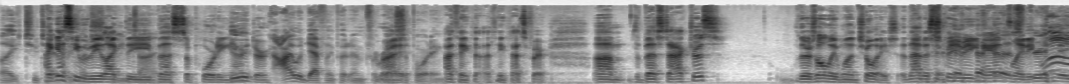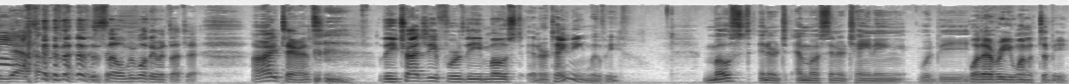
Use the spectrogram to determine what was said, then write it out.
like two. I guess he would be like the time. best supporting He would- I would definitely put him for best supporting. I think that I think that's fair. Um, the best actress. There's only one choice, and that is Screaming Hands Lady. Screaming, yeah, was so we won't even touch it. All right, Terrence. the tragedy for the most entertaining movie, most enter- and most entertaining would be whatever you want it to be.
